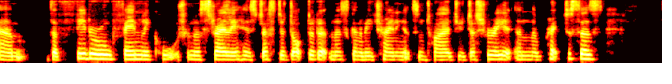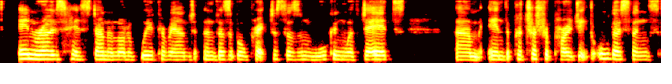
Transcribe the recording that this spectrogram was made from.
Um, the Federal Family Court in Australia has just adopted it and is going to be training its entire judiciary in the practices. Anne Rose has done a lot of work around invisible practices and walking with dads um, and the Patricia Project, all those things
